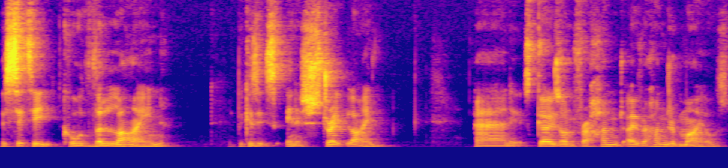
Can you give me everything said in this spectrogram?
The city, called The Line, because it's in a straight line and it goes on for hundred, over 100 miles,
